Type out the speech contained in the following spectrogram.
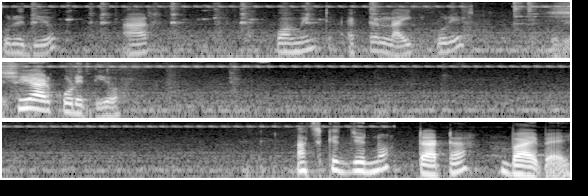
করে দিও আর কমেন্ট একটা লাইক করে শেয়ার করে দিও। আজকের জন্য টাটা বাই বাই।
